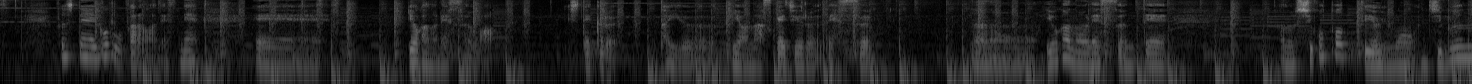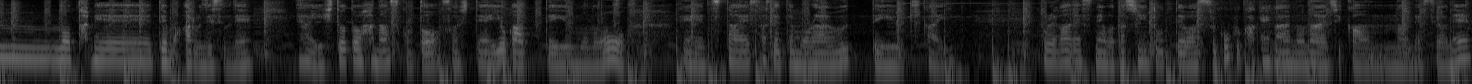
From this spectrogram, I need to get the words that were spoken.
そして午後からはですね、えー、ヨガのレッスンをしてくるというようなスケジュールです。あのヨガのレッスンってあの仕事っていうよりも自分のためでもあるんですよね。やはり人と話すことそしてヨガっていうものを、えー、伝えさせてもらうっていう機会。これがですね私にとってはすごくかけがえのない時間なんですよね。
